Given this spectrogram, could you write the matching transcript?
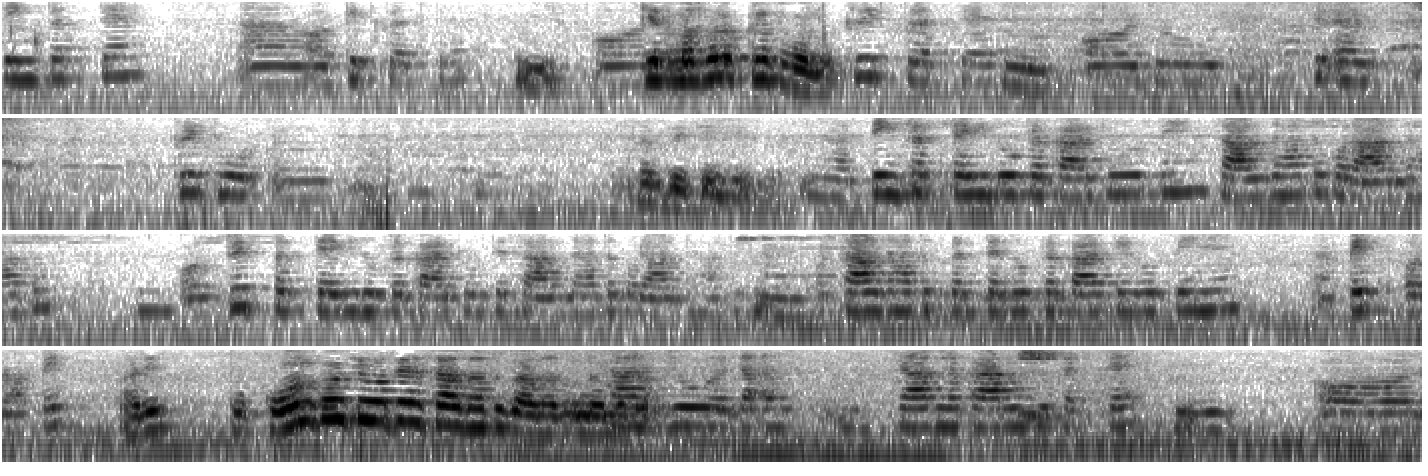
तिंग प्रत्यय और कित प्रत्यय? कित मत बोलो कृत बोलो? कृत प्रत्यय। और जो कृत हो अ, देखिए तिंग प्रत्यय भी दो प्रकार के होते हैं सार्वधातुक और आर्धातुक और कृत प्रत्यय भी दो प्रकार के होते हैं सार्वधातुक और आर्धातुक और सार्वधातुक प्रत्यय दो प्रकार के होते हैं पित्त और अपित अरे तो कौन कौन से होते हैं सार धातु का धातु नाम जो चार लकारों के प्रत्यय। और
